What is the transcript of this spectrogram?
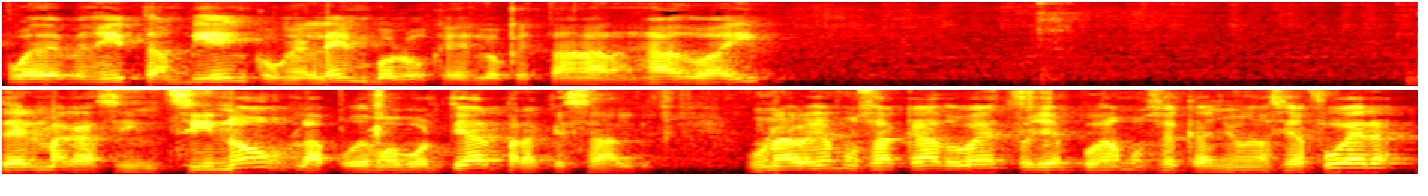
puede venir también con el émbolo, que es lo que está anaranjado ahí, del magazine. Si no, la podemos voltear para que salga. Una vez hemos sacado esto, ya empujamos el cañón hacia afuera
